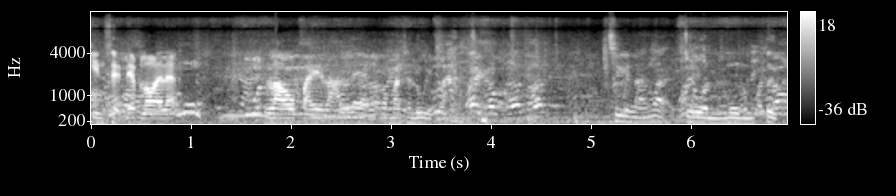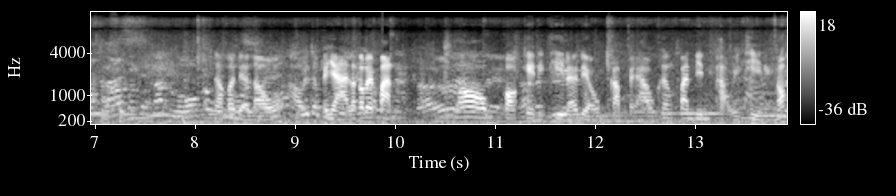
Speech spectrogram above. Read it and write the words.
กินเสร็จเรียบร้อยแล้ว เราไปร้านแรกแล้วก็มาทะลุอีกร้านชื่อร้านว่าโจรมุมตึกครับแล้วก็เดี๋ยวเราเอาจักรยานแล้วก็ไปปั่นรอบเกเกตอีกทีแล้วเดี๋ยวกลับไปเอาเครื่องปั้นดินเผาอีกทีหนึ่งเนาะ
